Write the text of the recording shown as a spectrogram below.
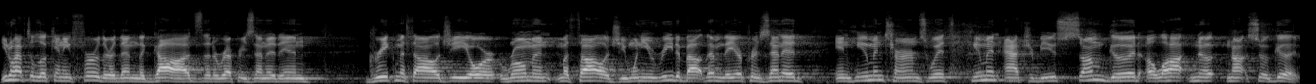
You don't have to look any further than the gods that are represented in Greek mythology or Roman mythology. When you read about them, they are presented in human terms with human attributes, some good, a lot no, not so good.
